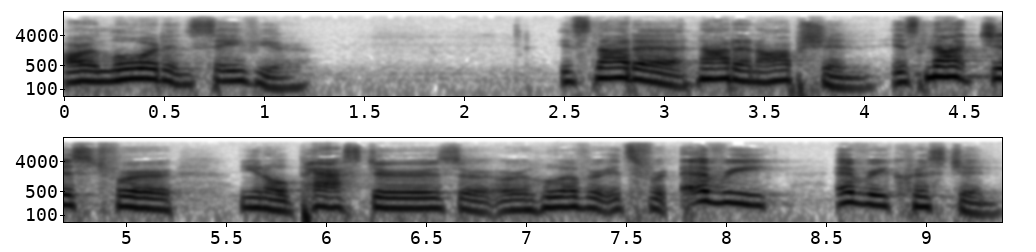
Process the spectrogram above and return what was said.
our Lord and Savior. It's not a not an option. It's not just for you know pastors or, or whoever. It's for every every Christian.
